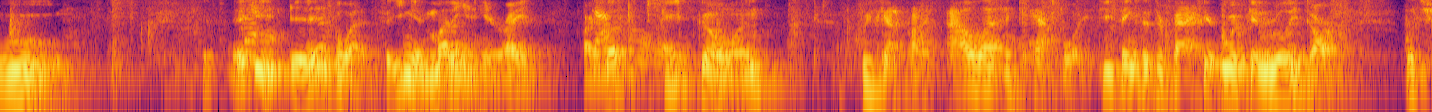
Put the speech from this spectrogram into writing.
Ooh. It, can, it is wet, so you can get muddy in here, right? All right, let's keep going. We've got to find Owlette and Catboy. Do you think that they're back here? Ooh, it's getting really dark. Let's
